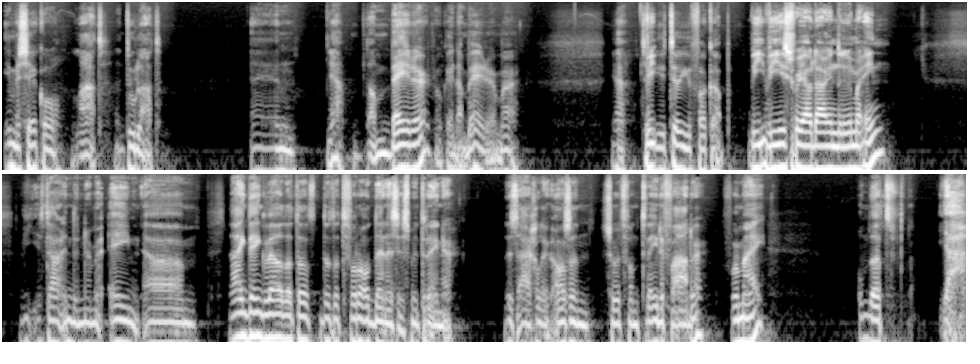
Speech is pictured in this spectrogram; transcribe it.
in mijn cirkel laat en toelaat. En ja, dan ben je er. Oké, dan ben je er. Maar ja, till Wie- you, till you fuck up. Wie, wie is voor jou daarin de nummer één? Wie is daar in de nummer 1? nou, ik denk wel dat dat, dat het vooral Dennis is, mijn trainer. Dus eigenlijk als een soort van tweede vader voor mij. Omdat, ja,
